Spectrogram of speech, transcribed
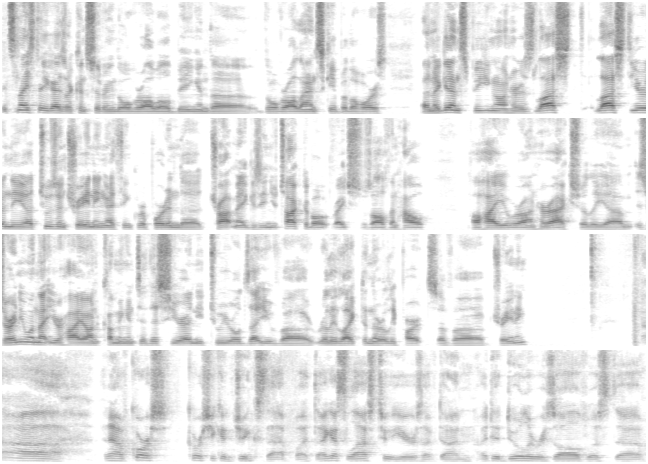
it's nice that you guys are considering the overall well being and the, the overall landscape of the horse. And again, speaking on hers last last year in the uh, Tucson training, I think report in the Trot magazine, you talked about Righteous Resolve and how how high you were on her. Actually, um, is there anyone that you're high on coming into this year? Any two year olds that you've uh, really liked in the early parts of uh, training? Uh, now, of course, of course you can jinx that, but I guess the last two years I've done. I did Duly Resolved was the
